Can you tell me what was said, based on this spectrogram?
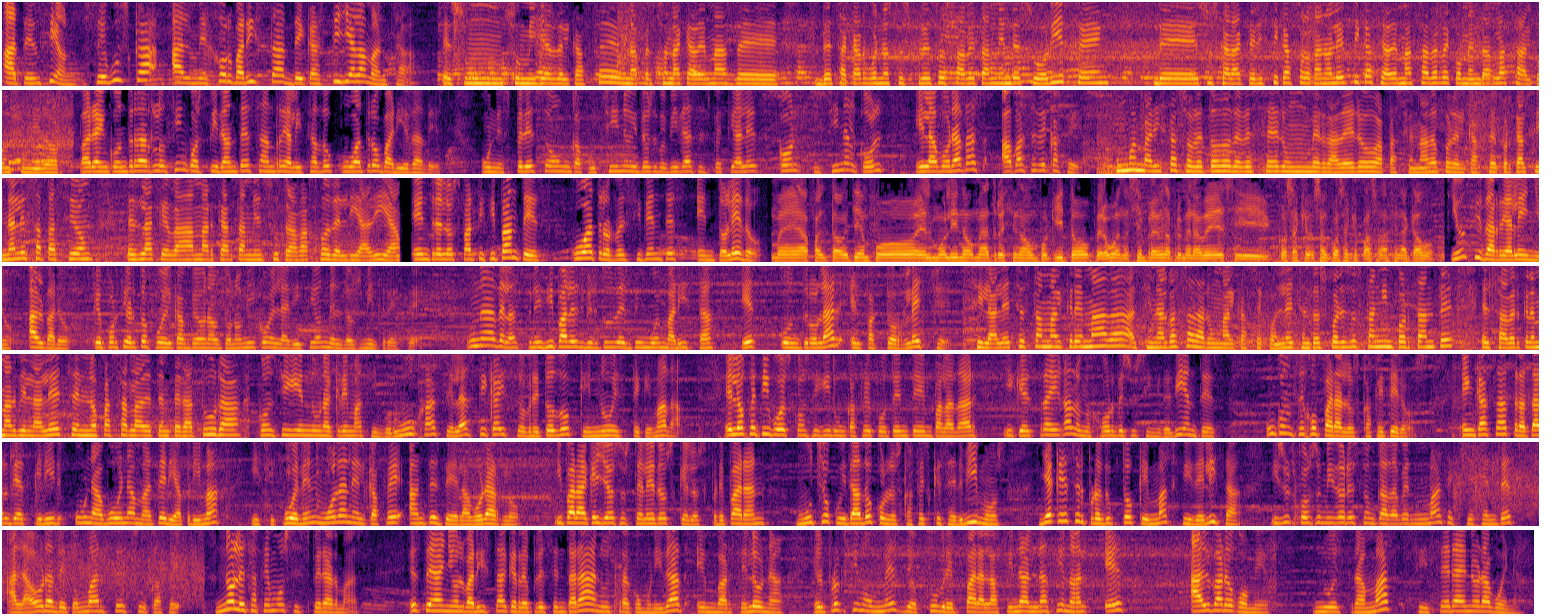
Atención, se busca al mejor barista de Castilla-La Mancha. Es un sumiller del café, una persona que además de, sacar buenos expresos sabe también de su origen, de sus características organolépticas y además sabe recomendarlas al consumidor. Para encontrarlo, cinco aspirantes han realizado cuatro variedades, un expreso, un cappuccino y dos bebidas especiales con y sin alcohol elaboradas a base de café. Un buen barista sobre todo debe ser un verdadero apasionado por el café, porque al final esa pasión es la que va a marcar también su trabajo del día a día. Entre los participantes, cuatro residentes en Toledo. Me ha faltado tiempo, el molino me ha traicionado un poquito, pero bueno, siempre hay una primera vez y cosas que, son cosas que pasan al fin y al cabo. Y un ciudad realeño, Álvaro, que por cierto fue el campeón autonómico en la edición del 2013. Una de las principales virtudes de un buen barista es controlar el factor leche. Si la leche está mal cremada, al final vas a dar un mal café con leche. Entonces por eso es tan importante el saber cremar bien la leche, el no pasarla de temperatura. Consiguiendo una crema sin burbujas, elástica y sobre todo que no esté quemada. El objetivo es conseguir un café potente en paladar y que extraiga lo mejor de sus ingredientes. Un consejo para los cafeteros. En casa tratar de adquirir una buena materia prima y si pueden, muelan el café antes de elaborarlo. Y para aquellos hosteleros que los preparan, mucho cuidado con los cafés que servimos, ya que es el producto que más fideliza y sus consumidores son cada vez más exigentes a la hora de tomarse su café. No les hacemos esperar más. Este año el barista que representará a nuestra comunidad en Barcelona el próximo mes de octubre para la final nacional es Álvaro Gómez. Nuestra más sincera enhorabuena.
